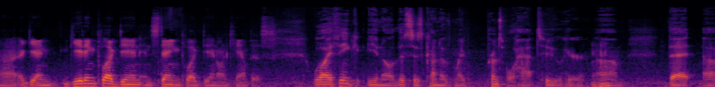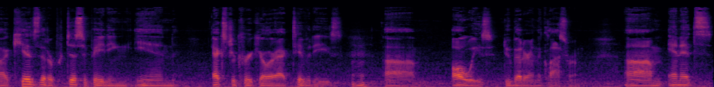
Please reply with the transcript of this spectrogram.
uh, again getting plugged in and staying plugged in on campus Well, I think you know this is kind of my principal hat too here. Mhm. Um, that uh, kids that are participating in extracurricular activities Mhm. um, always do better in the classroom, um, and it's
